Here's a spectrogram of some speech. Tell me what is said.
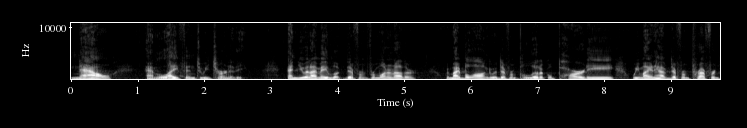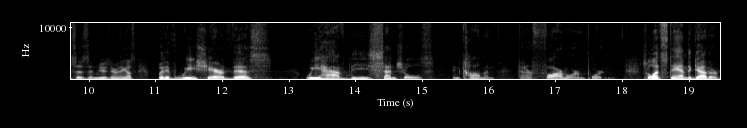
now and life into eternity. And you and I may look different from one another. We might belong to a different political party. We might have different preferences in music and everything else. But if we share this, we have the essentials in common that are far more important. So let's stand together.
